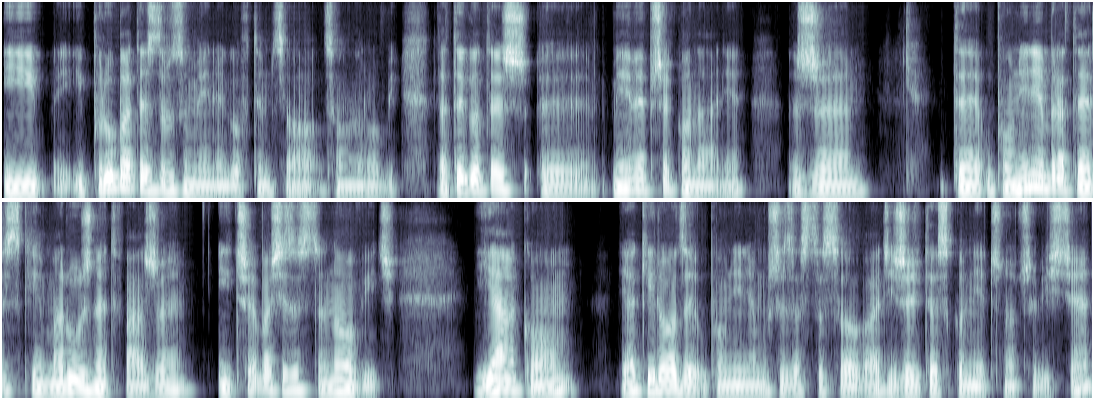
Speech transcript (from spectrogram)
i, i próba też zrozumienia go w tym, co, co on robi. Dlatego też y, miejmy przekonanie, że te upomnienie braterskie ma różne twarze i trzeba się zastanowić, jaką jaki rodzaj upomnienia muszę zastosować, jeżeli to jest konieczne oczywiście,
